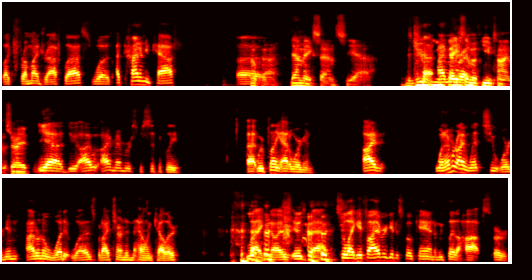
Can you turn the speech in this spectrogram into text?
like from my draft class, was I kind of knew Calf. Uh, okay, that makes sense. Yeah. Did you, you face him a few times, right? Yeah, dude. I I remember specifically. At, we were playing at Oregon. I, whenever I went to Oregon, I don't know what it was, but I turned into Helen Keller like no, it was, it was bad. So like if I ever get to Spokane and we play the Hops or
